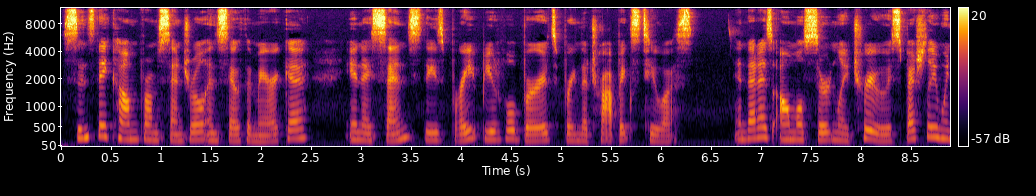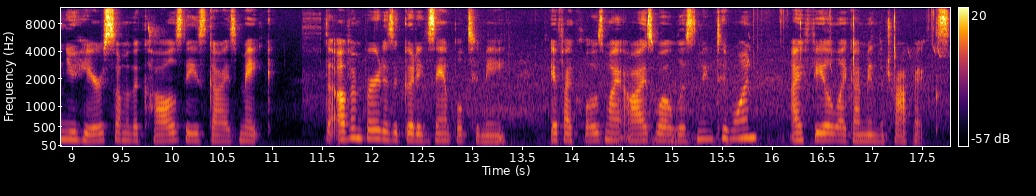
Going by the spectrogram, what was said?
Since they come from Central and South America, in a sense, these bright, beautiful birds bring the tropics to us. And that is almost certainly true, especially when you hear some of the calls these guys make. The ovenbird is a good example to me. If I close my eyes while listening to one, I feel like I'm in the tropics.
